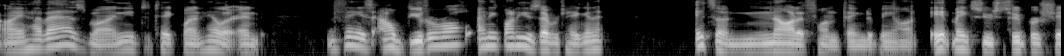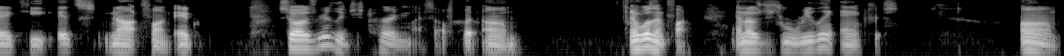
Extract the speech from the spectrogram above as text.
I have asthma. I need to take my inhaler. And the thing is, albuterol. Anybody who's ever taken it, it's a not a fun thing to be on. It makes you super shaky. It's not fun. It. So I was really just hurting myself, but um, it wasn't fun, and I was just really anxious. Um.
